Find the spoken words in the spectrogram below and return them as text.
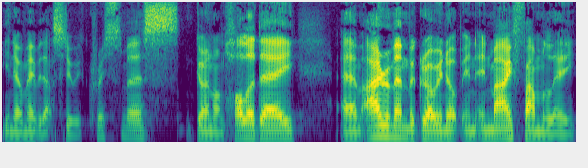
You know, maybe that's to do with Christmas, going on holiday. Um, I remember growing up in, in my family,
